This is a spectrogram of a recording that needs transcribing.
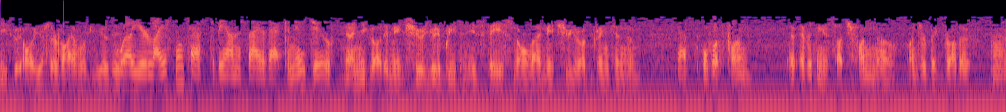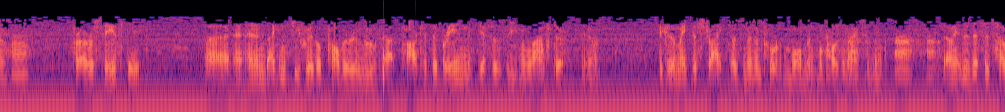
see through all your survival gear there. Well, your license has to be on the side of that canoe too. And you got to make sure you're breathing his face and all that. Make sure you're not drinking. And Yep. oh, what fun! Everything is such fun now under Big Brother. You know, Mhm. for our safety. Uh, and, and I can see where they'll probably remove that part of the brain that gives us even laughter. You know, because it might distract us in an important moment, will cause an accident. Uh-huh. I mean, this is how,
